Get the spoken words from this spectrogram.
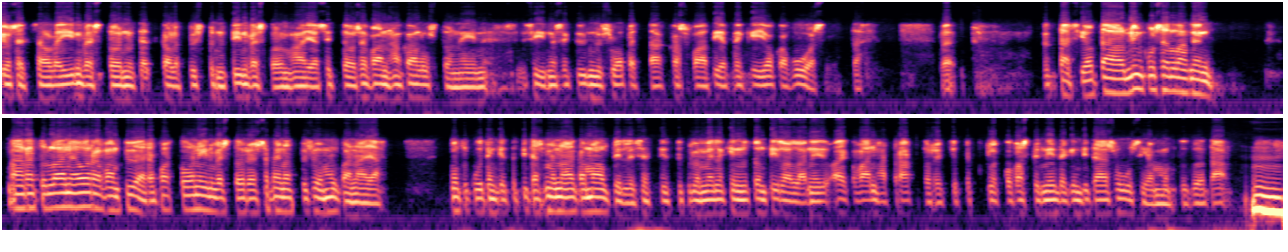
jos et sä ole investoinut, etkä ole pystynyt investoimaan ja sitten on se vanha kalusto, niin siinä se kynnys lopettaa kasvaa tietenkin joka vuosi. Että, tässä jo tämä on niin kuin sellainen määrätynlainen oravan pyörä. Pakko on investoida, jos menot pysyä mukana ja mutta kuitenkin, että pitäisi mennä aika maltillisesti, että kyllä meilläkin nyt on tilalla niin aika vanhat traktorit, että kyllä kovasti niitäkin pitää suusia, mutta tuota, mm.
